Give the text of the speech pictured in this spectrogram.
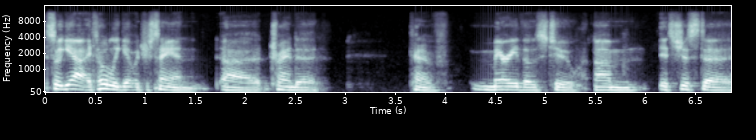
so yeah i totally get what you're saying uh trying to kind of marry those two. Um it's just uh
